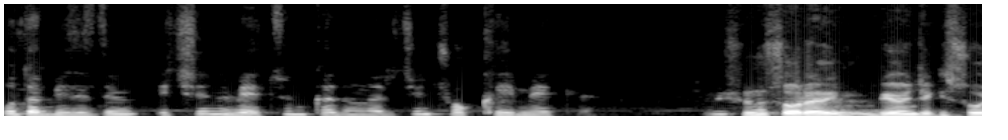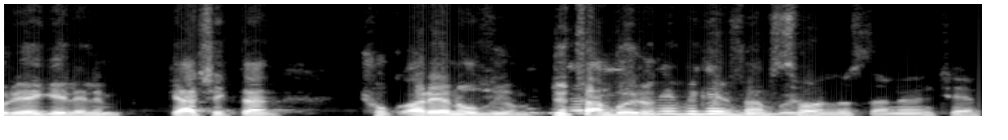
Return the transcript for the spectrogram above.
Bu da bizim için ve tüm kadınlar için çok kıymetli. Şimdi şunu sorayım, bir önceki soruya gelelim. Gerçekten çok arayan oluyor mu? Lütfen buyurun. Lütfen buyurun. sorunuzdan önce?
